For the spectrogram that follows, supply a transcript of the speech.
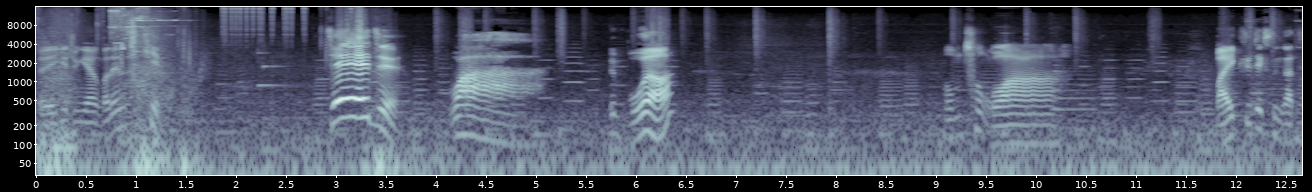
저에게 중요한 거는 스킨. 재즈. 와. 이거 뭐야? 엄청 와. 마이클 잭슨 같아.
